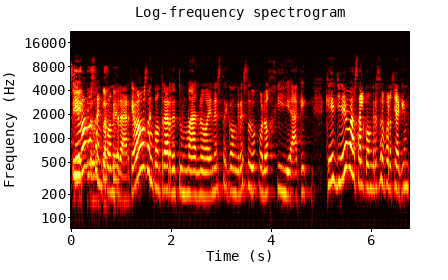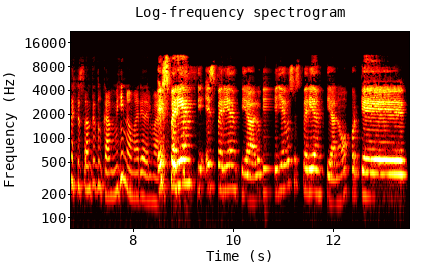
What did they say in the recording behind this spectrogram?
¿qué vamos a encontrar? ¿Qué vamos a encontrar de tu mano en este Congreso de Ufología? ¿Qué, llevas al Congreso de Ufología? Qué interesante tu camino, María del Mar. Experiencia, experiencia. Lo que llevo es experiencia, ¿no? Porque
